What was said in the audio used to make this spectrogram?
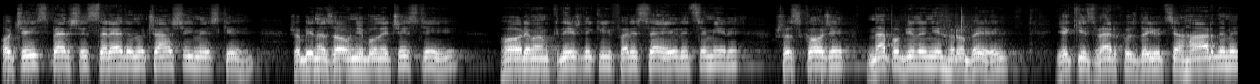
очись сперши середину чаші й миски, щоб і назовні були чисті. Горе вам, книжники й фарисеї, лицеміри, що схожі на побілені гроби, які зверху здаються гарними,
